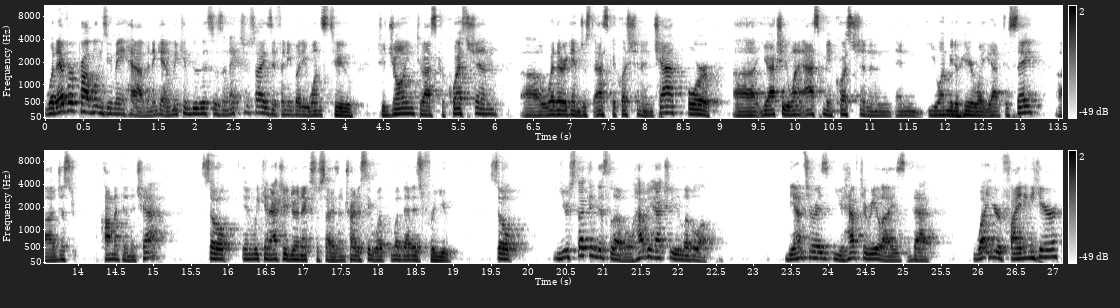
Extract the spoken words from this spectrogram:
whatever problems you may have. And again, we can do this as an exercise if anybody wants to, to join, to ask a question, uh, whether again, just ask a question in chat or uh, you actually want to ask me a question and, and you want me to hear what you have to say, uh, just comment in the chat. So, and we can actually do an exercise and try to see what, what that is for you. So you're stuck in this level. How do you actually level up? The answer is you have to realize that what you're fighting here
